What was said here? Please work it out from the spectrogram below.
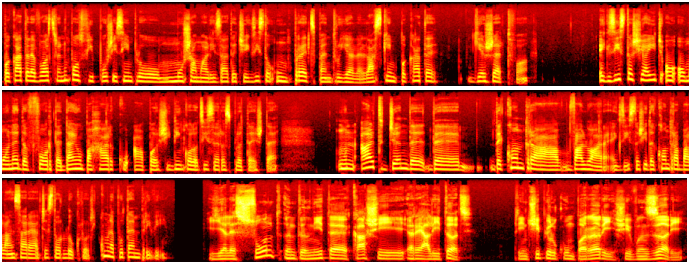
Păcatele voastre nu pot fi pur și simplu mușamalizate, ci există un preț pentru ele. La schimb, păcate e jertfă. Există și aici o, o monedă forte, dai un pahar cu apă și dincolo ți se răsplătește. Un alt gen de, de, de contravaloare există și de contrabalansare a acestor lucruri. Cum le putem privi? Ele sunt întâlnite ca și realități. Principiul cumpărării și vânzării,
